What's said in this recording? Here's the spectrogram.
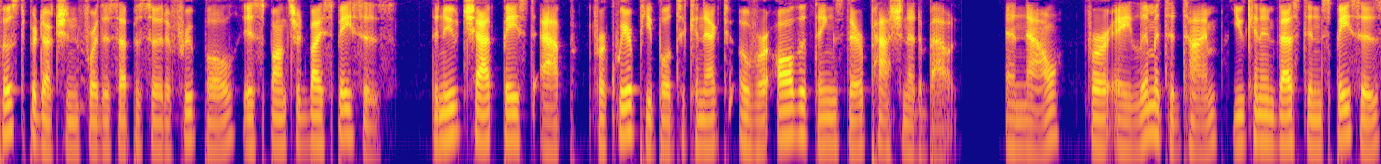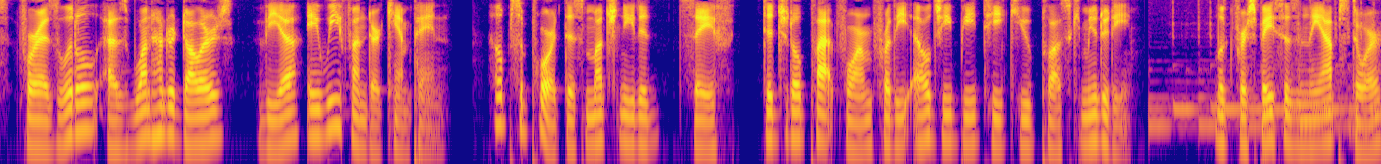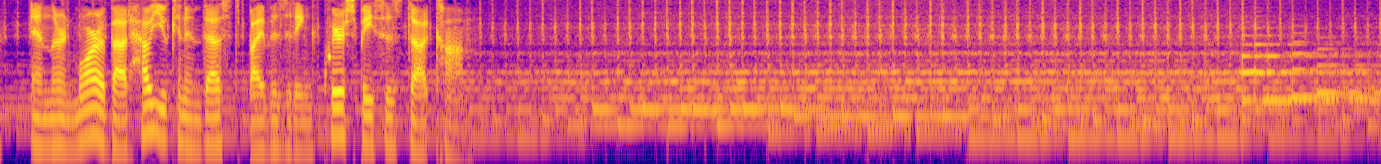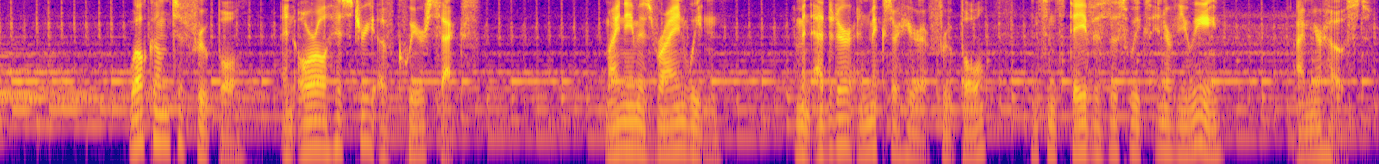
Post production for this episode of Fruit Bowl is sponsored by Spaces, the new chat based app for queer people to connect over all the things they're passionate about. And now, for a limited time, you can invest in Spaces for as little as $100 via a WeFunder campaign. Help support this much needed, safe, digital platform for the LGBTQ community. Look for Spaces in the App Store and learn more about how you can invest by visiting queerspaces.com. Welcome to Fruit Bowl, an oral history of queer sex. My name is Ryan Wheaton. I'm an editor and mixer here at Fruit Bowl, and since Dave is this week's interviewee, I'm your host.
